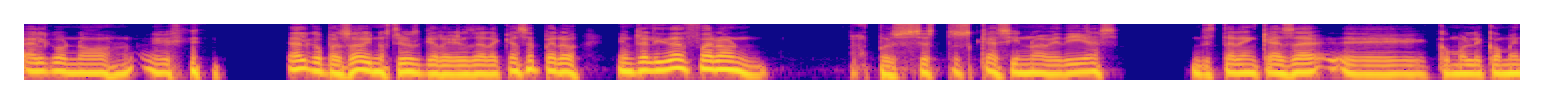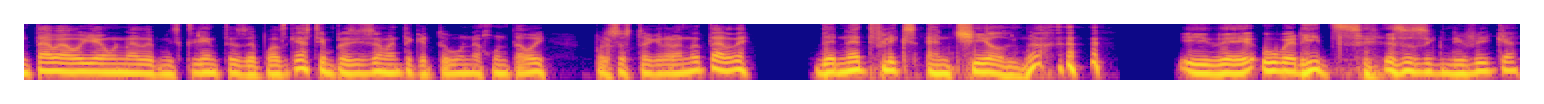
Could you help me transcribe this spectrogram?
Algo no. Eh, algo pasó y nos tuvimos que regresar a casa, pero en realidad fueron pues estos casi nueve días de estar en casa, eh, como le comentaba hoy a una de mis clientes de podcasting, precisamente que tuvo una junta hoy, por eso estoy grabando tarde, de Netflix and Chill, ¿no? y de Uber Eats. Eso significa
